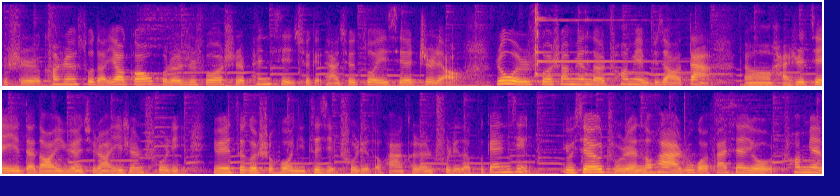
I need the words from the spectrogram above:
就是抗生素的药膏，或者是说是喷剂去给它去做一些治疗。如果是说上面的创面比较大，然后还是建议建议带到医院去让医生处理，因为这个时候你自己处理的话，可能处理的不干净。有些主人的话，如果发现有创面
